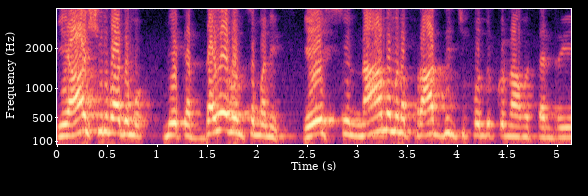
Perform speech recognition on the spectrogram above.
మీ ఆశీర్వాదము మీ యొక్క దయ ఉంచమని ఏసు నామమున ప్రార్థించి పొందుకున్నాము తండ్రి.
